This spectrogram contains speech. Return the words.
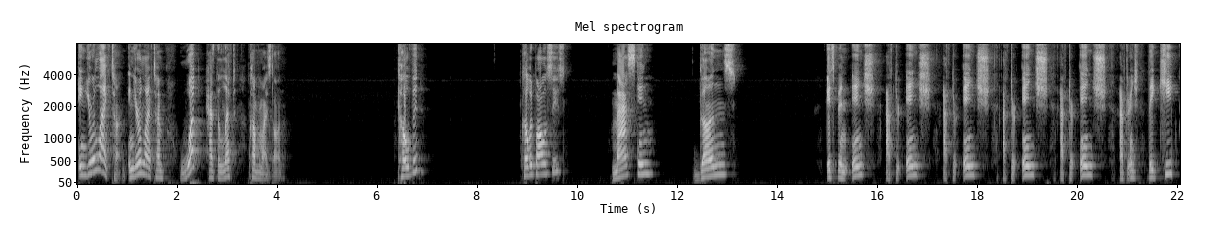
In your lifetime, in your lifetime, what has the left compromised on? COVID? COVID policies? Masking? Guns? It's been inch after inch after inch after inch after inch after inch. They keep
